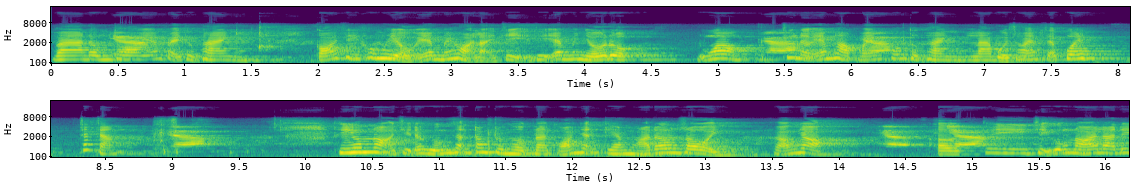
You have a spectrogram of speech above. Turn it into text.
Và đồng Dạ. thời em phải thực hành. Có gì không hiểu em mới hỏi lại chị thì em mới nhớ được đúng không? Dạ. chứ nếu em học mà em Dạ. không thực hành là buổi sau em sẽ quên. Chắc chắn. Dạ. Thì hôm nọ chị đã hướng dẫn trong trường hợp là có nhận kèm hóa đơn rồi phải không nhở? Dạ. Ờ, dạ. thì chị cũng nói là đi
